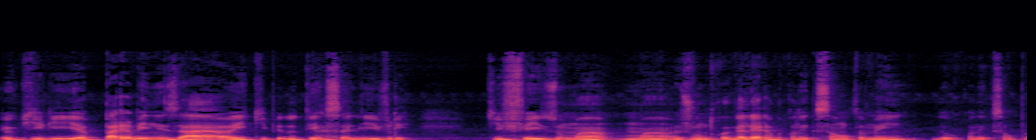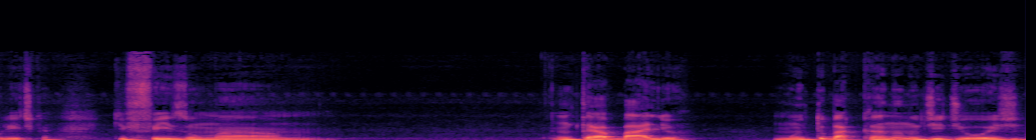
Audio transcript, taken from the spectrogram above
eu queria parabenizar a equipe do Terça Livre, que fez uma, uma junto com a galera do Conexão também, do Conexão Política, que fez uma um trabalho muito bacana no dia de hoje,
